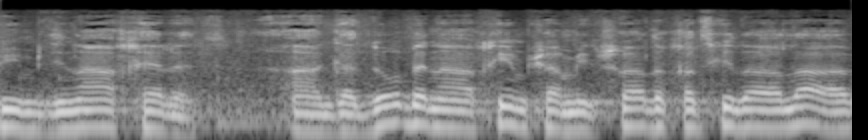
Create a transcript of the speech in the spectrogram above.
במדינה אחרת. הגדול בין האחים שהמצווה לכתחילה עליו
